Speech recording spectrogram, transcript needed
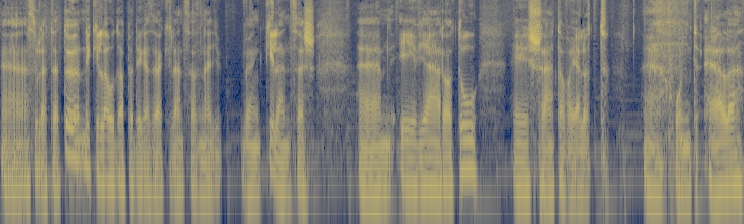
uh, született. Ő, Niki Lauda pedig 1949-es uh, évjáratú, és tavaly előtt hunyt el.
